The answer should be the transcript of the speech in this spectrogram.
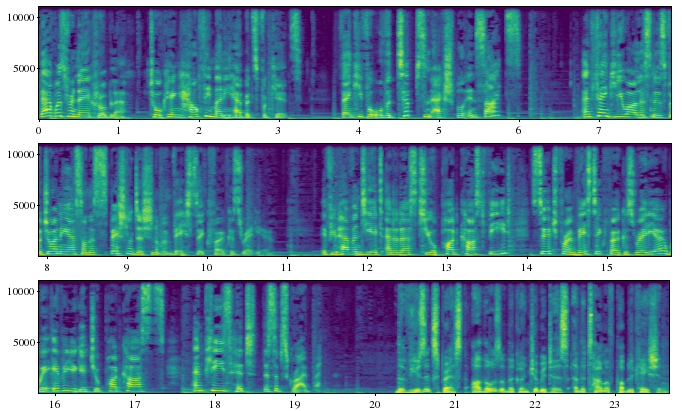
That was René Grobler talking healthy money habits for kids. Thank you for all the tips and actionable insights. And thank you, our listeners, for joining us on this special edition of Investec Focus Radio. If you haven't yet added us to your podcast feed, search for Investec Focus Radio wherever you get your podcasts, and please hit the subscribe button. The views expressed are those of the contributors at the time of publication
